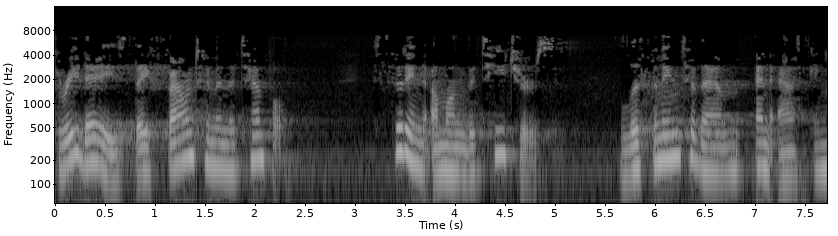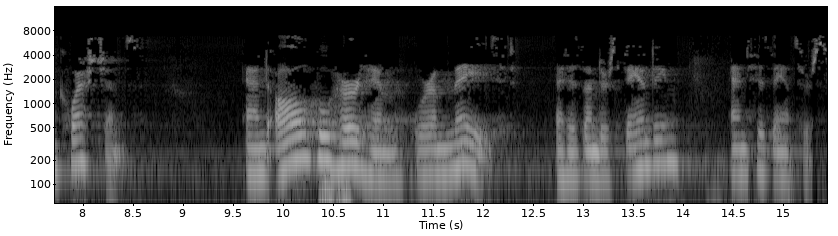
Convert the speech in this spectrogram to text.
three days, they found him in the temple, sitting among the teachers, listening to them and asking questions. And all who heard him were amazed at his understanding and his answers.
